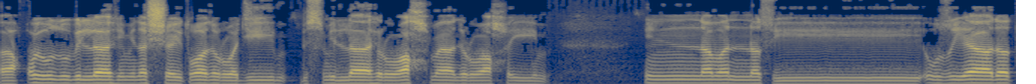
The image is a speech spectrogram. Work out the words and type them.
أعوذ بالله من الشيطان الرجيم. بسم الله الرحمن الرحيم. إنما النسيء زيادة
